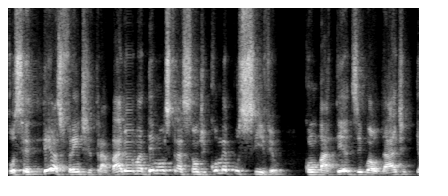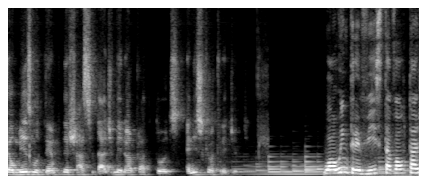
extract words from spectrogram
Você ter as frentes de trabalho é uma demonstração de como é possível combater a desigualdade e, ao mesmo tempo, deixar a cidade melhor para todos. É nisso que eu acredito. O UOL Entrevista volta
